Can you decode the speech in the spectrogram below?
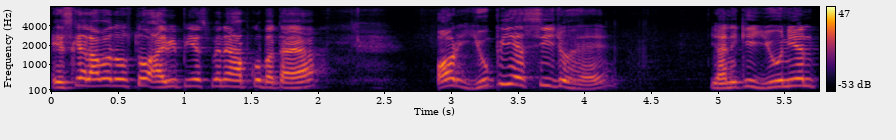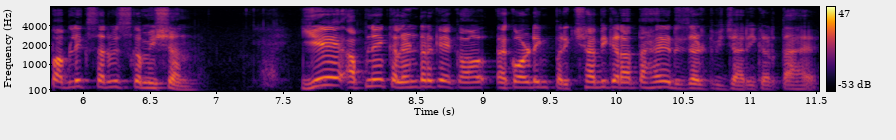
इसके अलावा दोस्तों IBPS मैंने आपको बताया, और यूपीएससी जो है यानी कि यूनियन पब्लिक सर्विस कमीशन, ये अपने कैलेंडर के अकॉर्डिंग परीक्षा भी कराता है, रिज़ल्ट भी जारी करता है।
